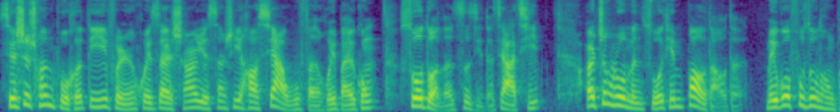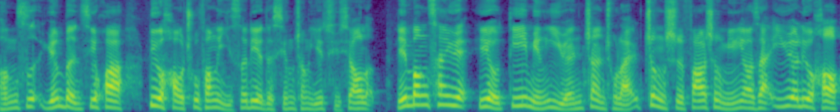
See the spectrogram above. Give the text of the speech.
显示川普和第一夫人会在十二月三十一号下午返回白宫，缩短了自己的假期。而正如我们昨天报道的，美国副总统彭斯原本计划六号出访以色列的行程也取消了。联邦参议院也有第一名议员站出来正式发声明，要在一月六号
